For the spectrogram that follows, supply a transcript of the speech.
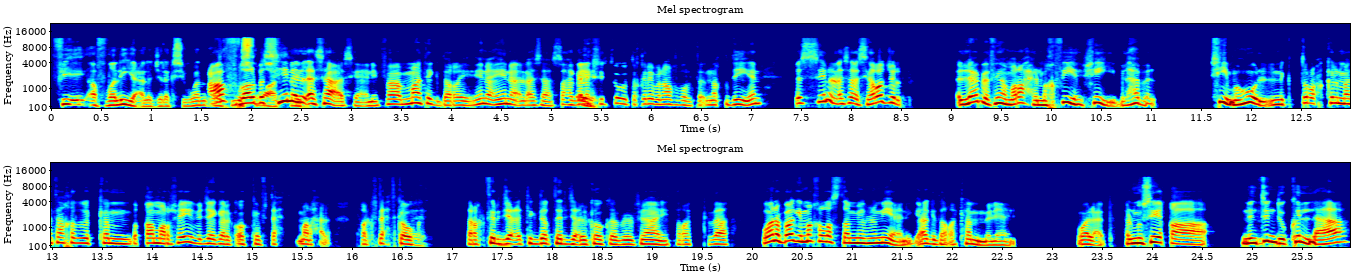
في أفضلية على جالكسي 1 أو في افضل بس هنا أيضاً. الأساس يعني فما تقدر هنا هنا الأساس صح إيه. جالكسي 2 تقريبا أفضل نقديا بس هنا الأساس يا رجل اللعبة فيها مراحل مخفية شيء بالهبل شيء مهول إنك تروح كل ما تأخذ لك كم قمر شيء فجأة قال لك أوكي فتحت مرحلة تراك فتحت كوكب إيه. تراك ترجع تقدر ترجع للكوكب الفلاني تراك كذا وأنا باقي ما خلصتها 100% يعني أقدر أكمل يعني وألعب. الموسيقى نينتندو كلها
